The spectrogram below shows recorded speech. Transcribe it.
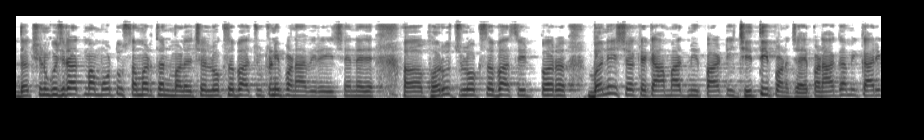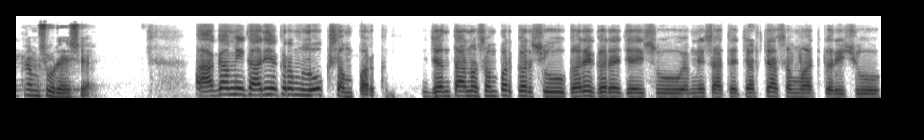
દક્ષિણ ગુજરાતમાં મોટું સમર્થન મળે છે. લોકસભા ચૂંટણી પણ આવી રહી છે અને ભરૂચ લોકસભા સીટ પર બની શકે કે આમ આદમી પાર્ટી જીતી પણ જાય. પણ આગામી કાર્યક્રમ શું રહેશે? આગામી કાર્યક્રમ લોક સંપર્ક જનતાનો સંપર્ક કરશું, ઘરે ઘરે જઈશું, એમની સાથે ચર્ચા સંવાદ કરીશું.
